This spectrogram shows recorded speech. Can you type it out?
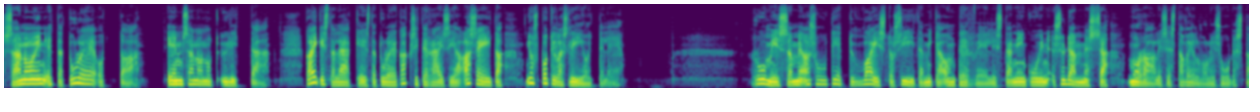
sanoin, että tulee ottaa auttaa. En sanonut ylittää. Kaikista lääkkeistä tulee kaksiteräisiä aseita, jos potilas liioittelee. Ruumiissamme asuu tietty vaisto siitä, mikä on terveellistä, niin kuin sydämessä moraalisesta velvollisuudesta,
